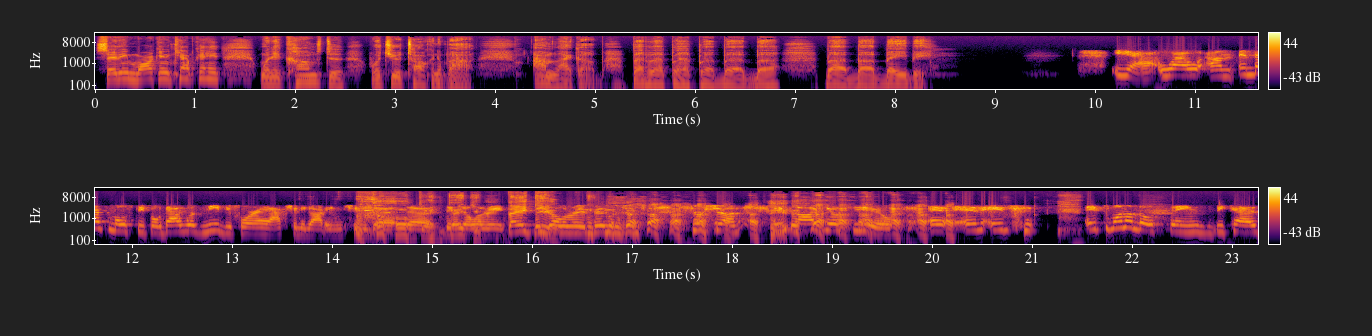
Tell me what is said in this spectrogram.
setting marketing campaigns. When it comes to what you're talking about, I'm like a ba ba ba ba ba ba ba baby. Yeah, well, um, and that's most people. That was me before I actually got into the, okay, the, the jewelry, you. Thank the you. jewelry business. Rushion, it's not just you, and, and, it's it's one of those things because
